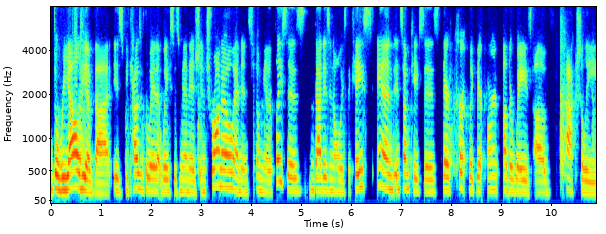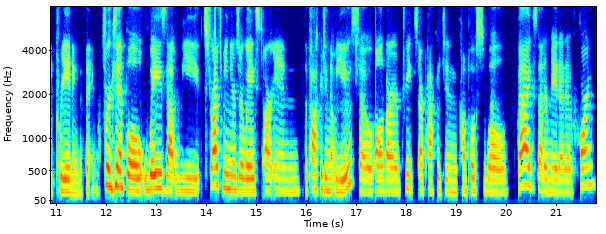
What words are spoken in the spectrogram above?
The reality of that is because of the way that waste is managed in Toronto and in so many other places, that isn't always the case. And in some cases, there current like there aren't other ways of actually creating the thing. For example, ways that we strive to be near zero waste are in the packaging that we use. So all of our treats are packaged in compostable bags that are made out of corn,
